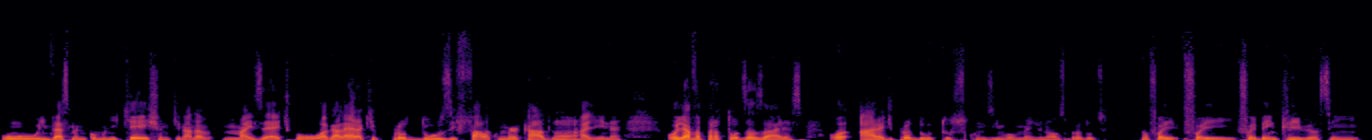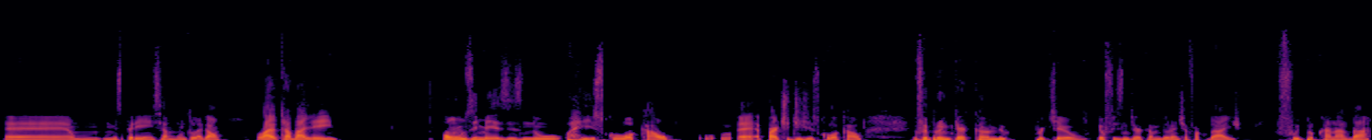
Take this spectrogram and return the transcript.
o investment communication, que nada mais é, tipo, a galera que produz e fala com o mercado Ah. ali, né? Olhava para todas as áreas. O- A área de produtos, com desenvolvimento de novos produtos. Então, foi, foi, foi bem incrível, assim, é um- uma experiência muito legal. Lá eu trabalhei 11 meses no risco local, é, a parte de risco local. Eu fui para o intercâmbio, porque eu, eu fiz intercâmbio durante a faculdade, fui para o Canadá.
